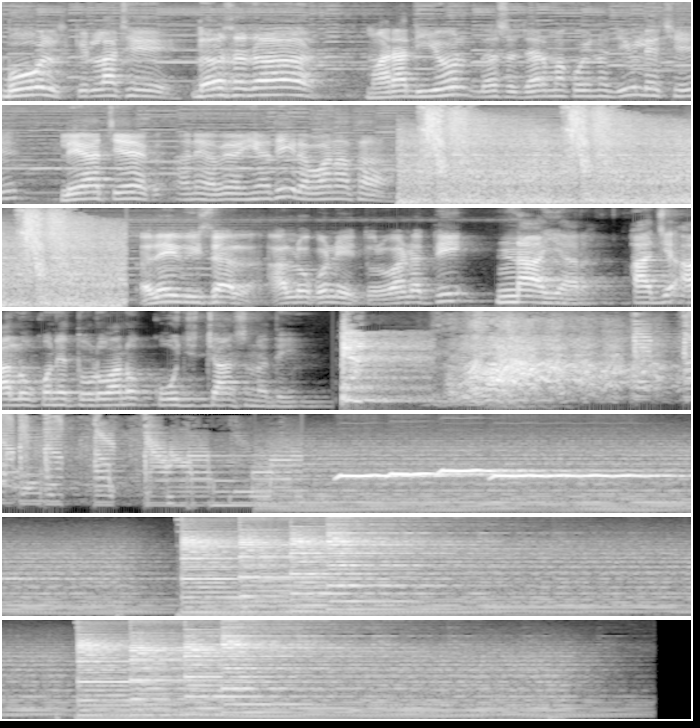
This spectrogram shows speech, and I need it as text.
બોલ કેટલા છે? દસ હજાર. મારા દિયોર દસ હજારમાં કોઈનો જીવ લે છે? લે આ ચેક અને હવે અહીંયાથી રવાના થા. અરે વિશાલ, આ લોકોને તોડવા નથી? ના યાર, આજે આ લોકોને તોડવાનો કોઈ જ ચાન્સ નથી.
